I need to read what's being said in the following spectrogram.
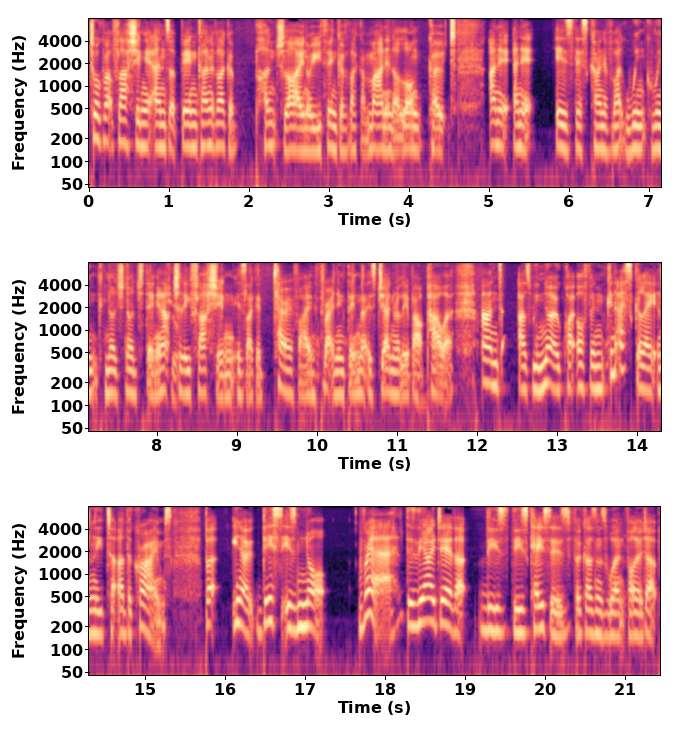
talk about flashing, it ends up being kind of like a punchline, or you think of like a man in a long coat, and it and it is this kind of like wink, wink, nudge, nudge thing. And actually, sure. flashing is like a terrifying, threatening thing that is generally about power. And as we know, quite often can escalate and lead to other crimes. But, you know, this is not rare. There's the idea that these these cases for Couzens weren't followed up.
